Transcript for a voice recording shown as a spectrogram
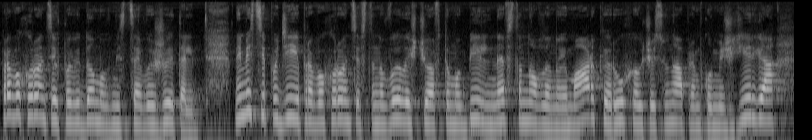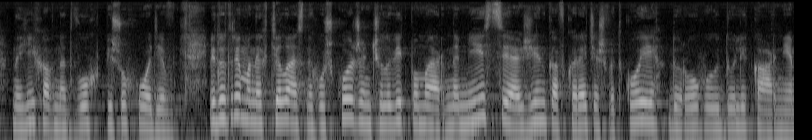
правоохоронців повідомив місцевий житель. На місці події правоохоронці встановили, що автомобіль невстановленої марки, рухаючись у напрямку Міжгір'я, наїхав на двох пішоходів. Від отриманих тілесних ушкоджень чоловік помер на місці, а жінка в кареті швидкої дорогою до лікарні.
